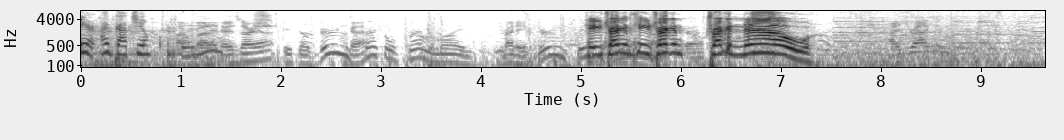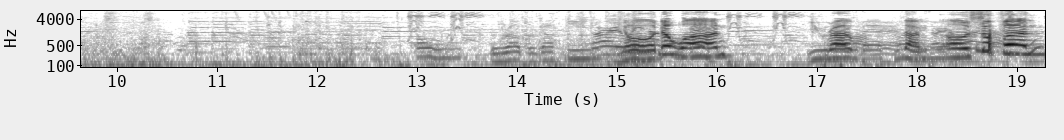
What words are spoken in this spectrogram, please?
Here, I've got you. It's a very special friend of mine. Ready. Hey, dragon, king, dragon, dragon now! I dragon. You're the one. You rub them. Oh, so fun.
